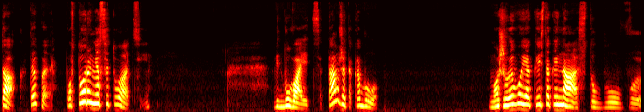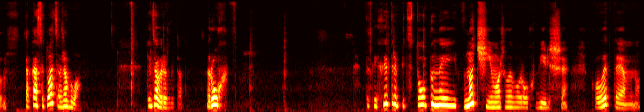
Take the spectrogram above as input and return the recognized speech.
Так, тепер. Повторення ситуації відбувається. Там же таке було. Можливо, якийсь такий наступ був. Така ситуація вже була. Кінцевий результат. Рух. Такий хитрий, підступний, вночі, можливо, рух більше, коли темно.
